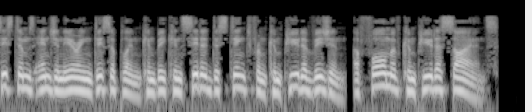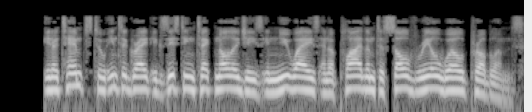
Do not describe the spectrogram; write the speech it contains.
systems engineering discipline can be considered distinct from computer vision, a form of computer science. It attempts to integrate existing technologies in new ways and apply them to solve real-world problems.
